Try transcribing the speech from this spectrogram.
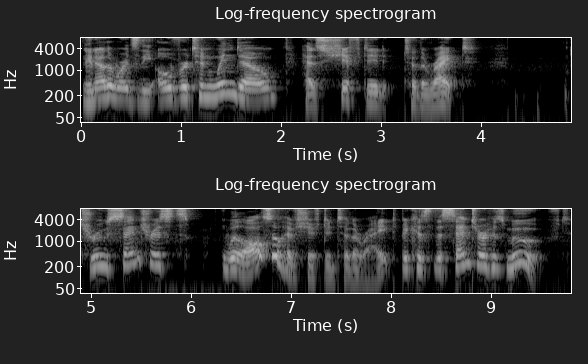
In other words, the Overton window has shifted to the right. True centrists will also have shifted to the right because the center has moved.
